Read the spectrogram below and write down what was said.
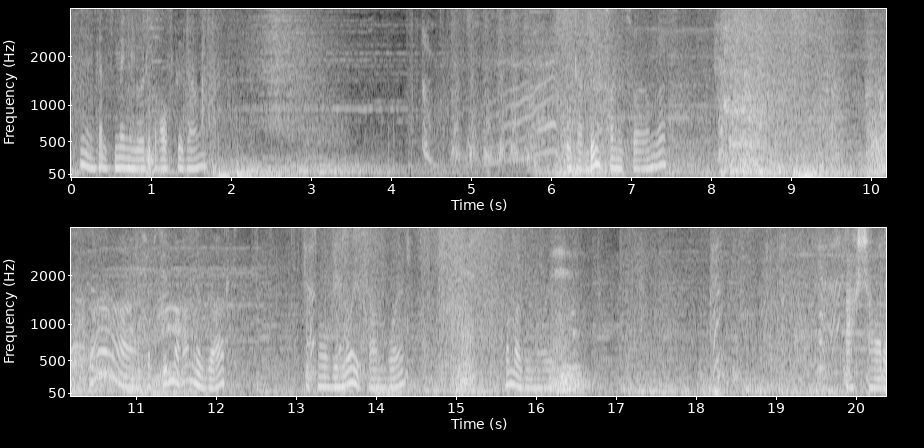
Es sind eine ganze Menge Leute draufgegangen. Oh, da links von uns war irgendwas. Ah, ich habe es eben noch angesagt, dass wir wieder Neues haben wollen. Jetzt haben wir wieder Neues. Ach, schade.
